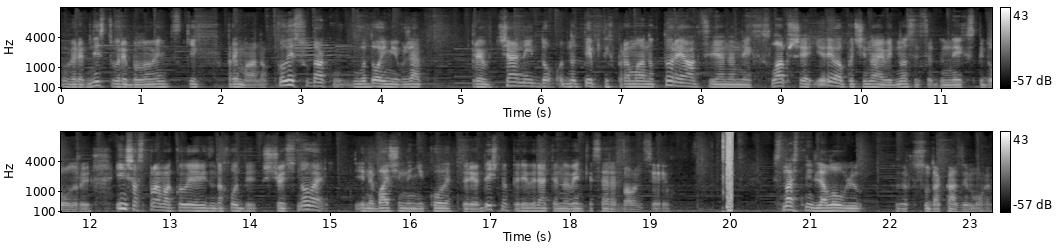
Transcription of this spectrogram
по виробництву риболовецьких приманок. Коли судак у водоймі вже привчений до однотипних приманок, то реакція на них слабше і риба починає відноситися до них з підозрою. Інша справа, коли він знаходить щось нове і не бачене ніколи, періодично перевіряти новинки серед балансирів. Снастні для ловлю судака зимою.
